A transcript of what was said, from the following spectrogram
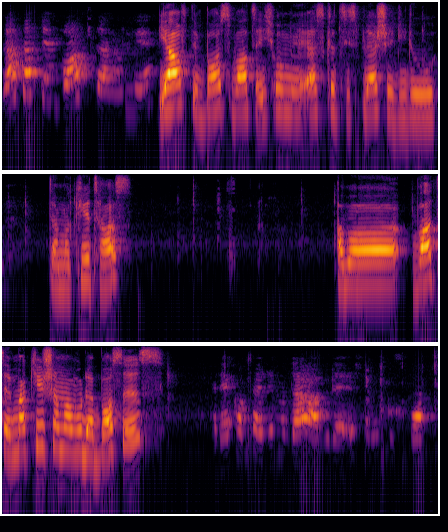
Lass auf den Boss dann, okay? Ja, auf dem Boss. Warte, ich hole mir erst kurz die Splashe, die du da markiert hast. Aber warte, markier schon mal, wo der Boss ist. Ja, der kommt halt immer da, aber der ist nicht gespawnt.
